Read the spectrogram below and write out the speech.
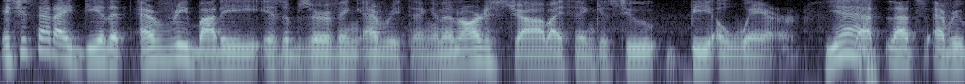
It's just that idea that everybody is observing everything, and an artist's job, I think, is to be aware. Yeah. that, that's every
